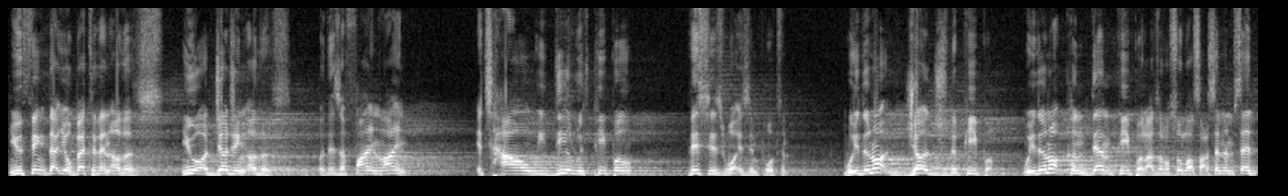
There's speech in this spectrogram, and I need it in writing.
You think that you're better than others. You are judging others. But there's a fine line. It's how we deal with people. This is what is important. We do not judge the people. We do not condemn people. As Rasulullah said,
